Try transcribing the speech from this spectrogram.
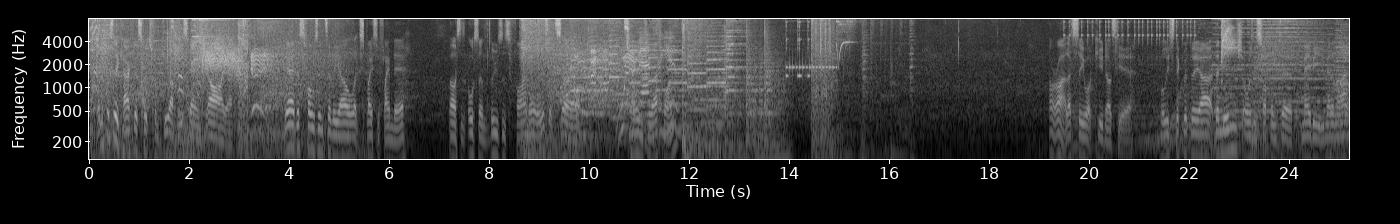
I wonder if we'll see a character switch from Q after this game. Oh, yeah. Yeah, just falls into the old explosive flame there. Oh, this is also losers finals. Let's uh, change that one. Alright, let's see what Q does here. Will he stick with the uh, the Ninja, or is he swapping to maybe Meta Knight?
